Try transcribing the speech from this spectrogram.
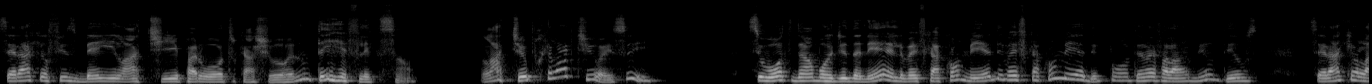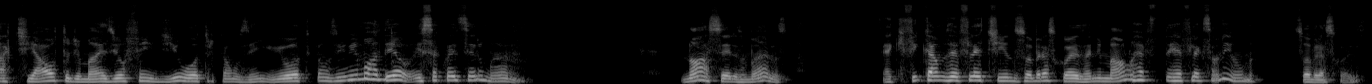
será que eu fiz bem em latir para o outro cachorro? Não tem reflexão. Latiu porque latiu, é isso aí. Se o outro der uma mordida nele, ele vai ficar com medo e vai ficar com medo. E ponto. Ele vai falar: Meu Deus, será que eu lati alto demais e ofendi o outro cãozinho? E o outro cãozinho me mordeu. Isso é coisa de ser humano. Nós, seres humanos, é que ficamos refletindo sobre as coisas. O animal não tem reflexão nenhuma sobre as coisas.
